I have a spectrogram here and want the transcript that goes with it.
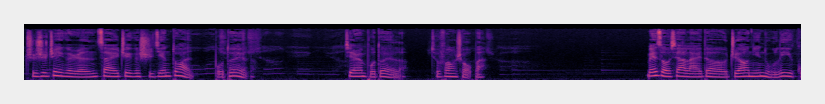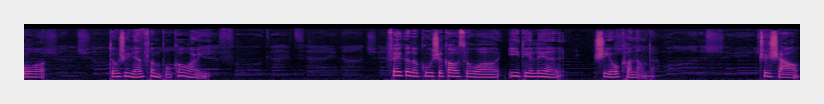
只是这个人在这个时间段不对了。既然不对了，就放手吧。没走下来的，只要你努力过，都是缘分不够而已。飞哥的故事告诉我，异地恋是有可能的。至少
